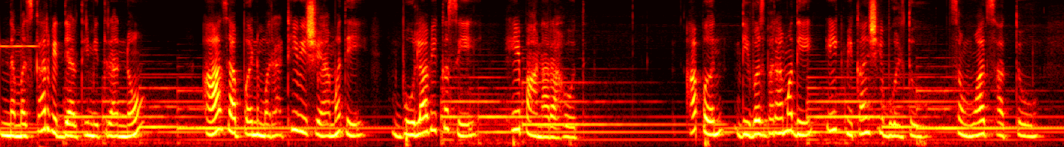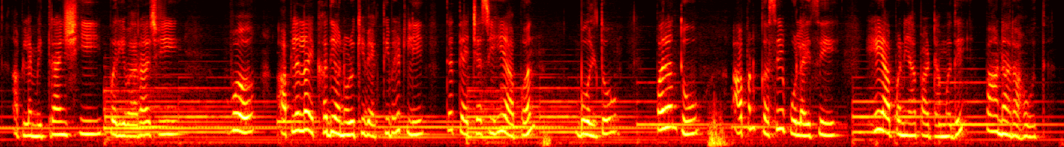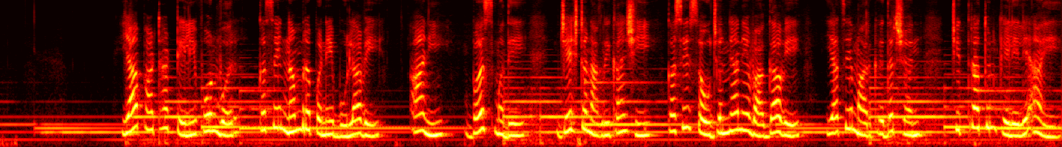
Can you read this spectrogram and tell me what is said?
नमस्कार विद्यार्थी मित्रांनो आज आपण मराठी विषयामध्ये बोलावे कसे हे पाहणार आहोत. आपण दिवसभरामध्ये एकमेकांशी बोलतो संवाद साधतो आपल्या मित्रांशी परिवाराशी व आपल्याला एखादी अनोळखी व्यक्ती भेटली तर त्याच्याशीही आपण बोलतो. परंतु आपण कसे बोलायचे हे आपण या पाठामध्ये पाहणार आहोत. या पाठात टेलिफोनवर कसे नम्रपणे बोलावे आणि बसमध्ये ज्येष्ठ नागरिकांशी कसे सौजन्याने वागावे याचे मार्गदर्शन चित्रातून केलेले आहे.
